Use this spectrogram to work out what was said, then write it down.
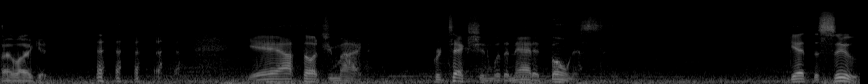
I like it. Yeah, I thought you might. Protection with an added bonus. Get the suit.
